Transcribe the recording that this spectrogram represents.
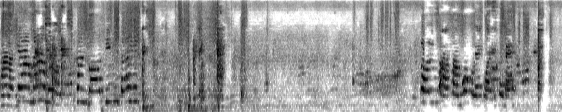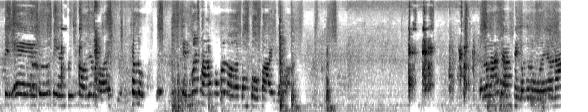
ห้านาทีแก้วแม่เลยท่านบอทิ้งใจก็อุตส่าห์ทำห้องเล็กไว้ใช่ไหมติดแอร์ซื้อเตียงซื้อนอนเรียบร้อย สรุปเห็นเมื่อเช้าเขาก็นอนตรงโซฟาอยู่แล้วอะแล้ว เราล้างจานเสร็จเราจะลงเลยแล้วนะ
